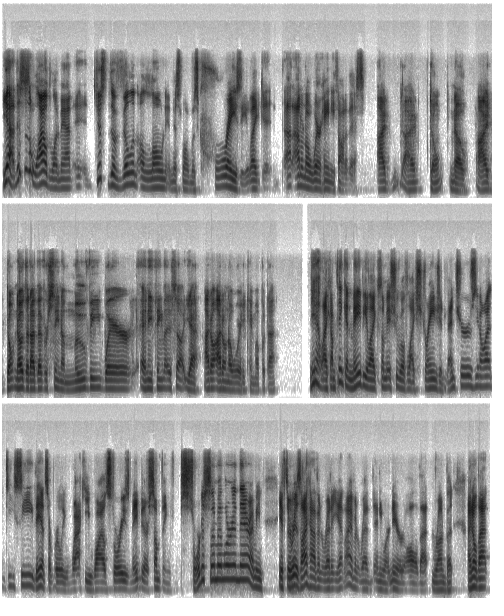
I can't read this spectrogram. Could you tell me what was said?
yeah, this is a wild one, man. It, just the villain alone in this one was crazy. Like, I, I don't know where Haney thought of this. I I don't know. I don't know that I've ever seen a movie where anything yeah. I don't I don't know where he came up with that. Yeah, like I'm thinking maybe like some issue of like strange adventures, you know, at DC. They had some really wacky, wild stories. Maybe there's something sort of similar in there. I mean, if there yeah. is, I haven't read it yet. I haven't read anywhere near all that run, but I know that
